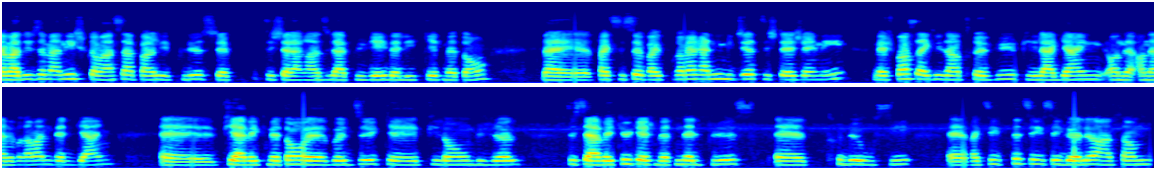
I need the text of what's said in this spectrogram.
Dans ma deuxième année, je commençais à parler plus. J'étais la rendue la plus vieille de l'équipe, mettons. Ben, fait que c'est ça. Fait que première année midget, j'étais gênée. Mais je pense avec les entrevues puis la gang, on, on avait vraiment une belle gang. Euh, puis avec, mettons, euh, Bolduc, euh, Pilon, Bujol, c'est avec eux que je me tenais le plus. Euh, Trudeau aussi. Euh, fait que tous ces, ces gars-là ensemble,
